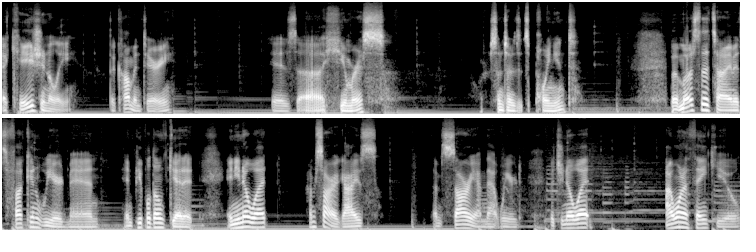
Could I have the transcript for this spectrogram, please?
occasionally, the commentary is uh, humorous. Sometimes it's poignant. But most of the time, it's fucking weird, man. And people don't get it. And you know what? I'm sorry, guys. I'm sorry I'm that weird. But you know what? I want to thank you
